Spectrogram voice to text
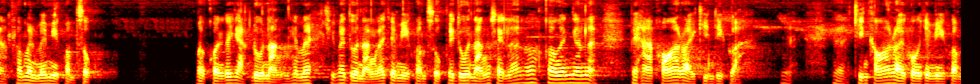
นะเพราะมันไม่มีความสุข บางคนก็อยากดูหนังใช่ไหมคิดว่าดูหนังแล้วจะมีความสุขไปดูหนังเสร็จแล้วก็งั้นงั้นแหละไปหาของอร่อยกินดีกว่ากินของอร่อยคงจะมีความ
